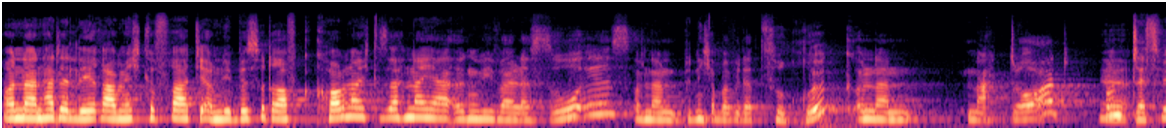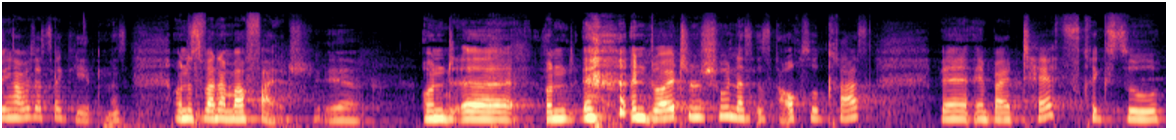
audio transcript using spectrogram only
Und dann hat der Lehrer mich gefragt, ja, und wie bist du drauf gekommen? Da habe ich gesagt, naja, irgendwie, weil das so ist. Und dann bin ich aber wieder zurück und dann nach dort Ja. und deswegen habe ich das Ergebnis. Und es war dann aber falsch. Ja. Und, äh, und in deutschen Schulen, das ist auch so krass, wenn, bei Tests kriegst du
